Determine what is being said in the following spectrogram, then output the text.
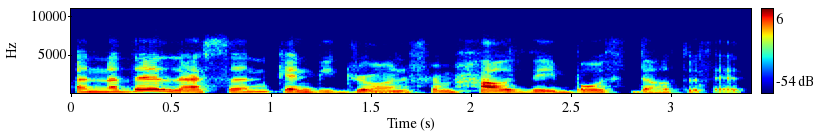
another lesson can be drawn from how they both dealt with it.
